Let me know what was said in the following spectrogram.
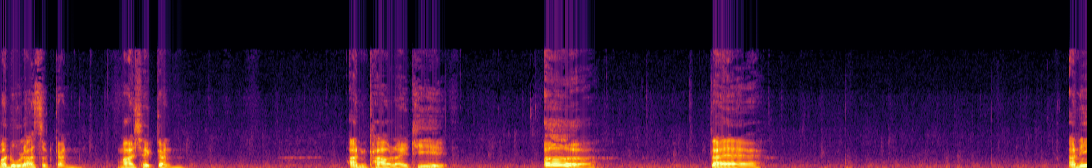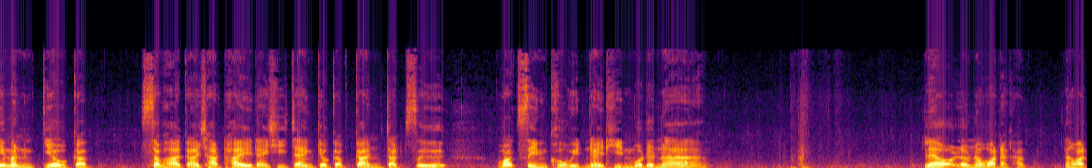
มาดูล่าสุดกัน มาเช็คกัน อันข่าวอะไรที่ เออ แต่ อันนี้มันเกี่ยวกับสภากาชาติไทยได้ชี้แจงเกี่ยวกับการจัดซื้อวัคซีนโควิด -19 โมเดอร์นาแล้วแล้วนวัดนะครับ นวัด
